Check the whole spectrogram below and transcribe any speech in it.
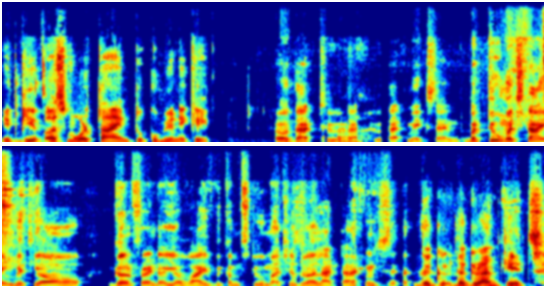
it gives us more time to communicate. Oh, that too, that too, that makes sense. But too much time with your girlfriend or your wife becomes too much as well at times. The the grandkids.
